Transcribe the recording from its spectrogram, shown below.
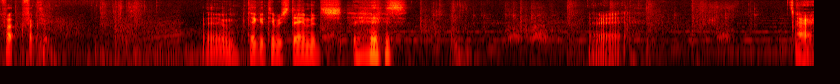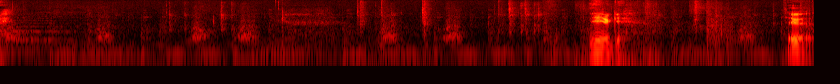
fuck, fuck, fuck. I'm taking too much damage. All right, all right. There we go. Take that.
